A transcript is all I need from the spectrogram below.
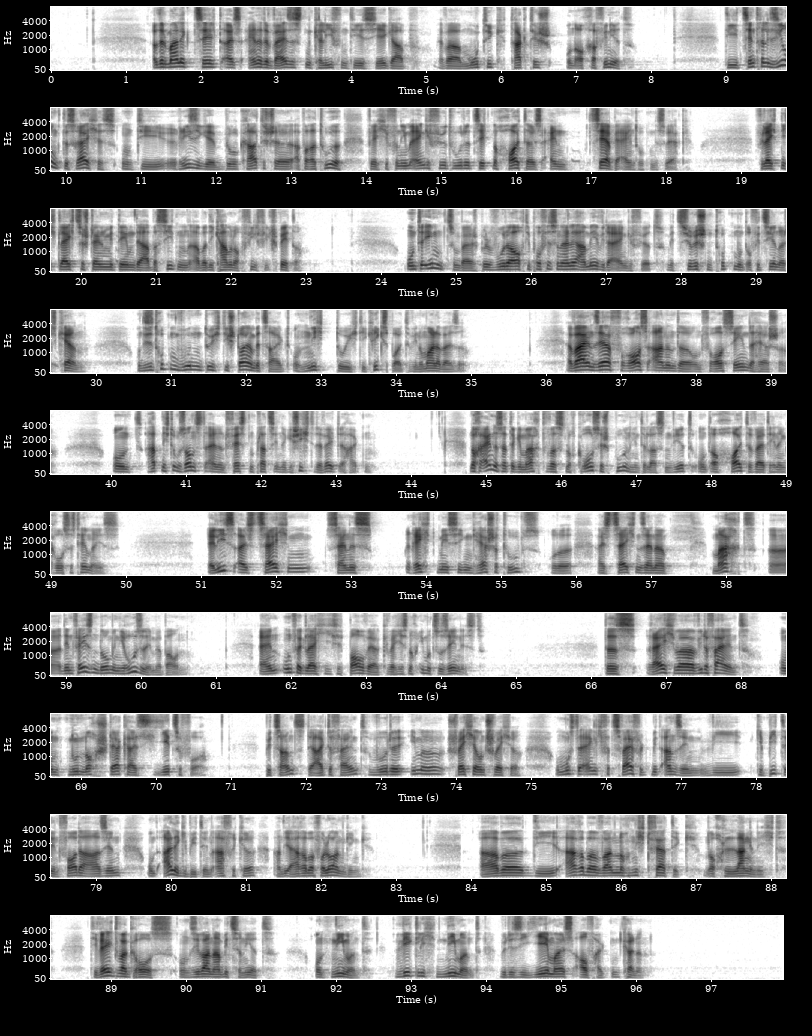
Abdel Malik zählt als einer der weisesten Kalifen, die es je gab er war mutig, taktisch und auch raffiniert. Die Zentralisierung des Reiches und die riesige bürokratische Apparatur, welche von ihm eingeführt wurde, zählt noch heute als ein sehr beeindruckendes Werk. Vielleicht nicht gleichzustellen mit dem der Abbasiden, aber die kamen auch viel, viel später. Unter ihm zum Beispiel wurde auch die professionelle Armee wieder eingeführt, mit syrischen Truppen und Offizieren als Kern. Und diese Truppen wurden durch die Steuern bezahlt und nicht durch die Kriegsbeute wie normalerweise. Er war ein sehr vorausahnender und voraussehender Herrscher und hat nicht umsonst einen festen Platz in der Geschichte der Welt erhalten. Noch eines hat er gemacht, was noch große Spuren hinterlassen wird und auch heute weiterhin ein großes Thema ist. Er ließ als Zeichen seines rechtmäßigen Herrschertums oder als Zeichen seiner Macht äh, den Felsendom in Jerusalem erbauen. Ein unvergleichliches Bauwerk, welches noch immer zu sehen ist. Das Reich war wieder vereint und nun noch stärker als je zuvor. Byzanz, der alte Feind, wurde immer schwächer und schwächer und musste eigentlich verzweifelt mit ansehen, wie Gebiete in Vorderasien und alle Gebiete in Afrika an die Araber verloren ging. Aber die Araber waren noch nicht fertig, noch lange nicht. Die Welt war groß und sie waren ambitioniert. Und niemand, wirklich niemand, würde sie jemals aufhalten können.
